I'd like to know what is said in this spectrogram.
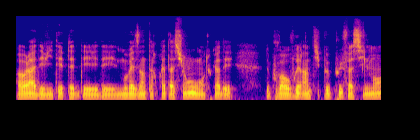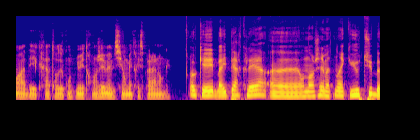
bah, voilà, d'éviter peut-être des, mauvaises interprétations ou en tout cas de pouvoir ouvrir un petit peu plus facilement à des créateurs de contenu étrangers, même si on maîtrise pas la langue. Ok, bah hyper clair. Euh, on enchaîne maintenant avec YouTube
